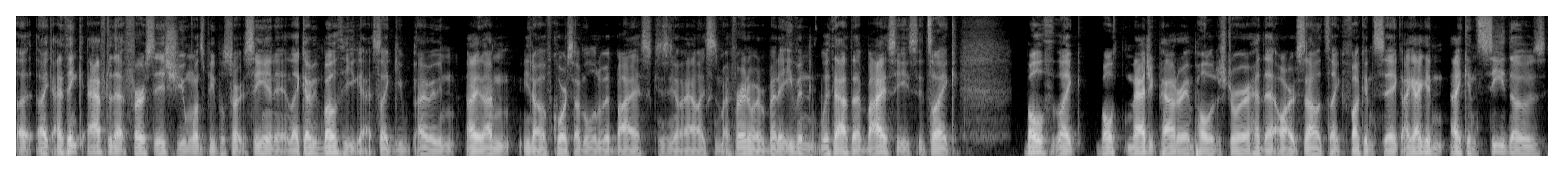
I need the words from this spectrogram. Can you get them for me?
uh, like I think after that first issue, once people start seeing it, like I mean, both of you guys, like you, I mean, I, I'm, you know, of course, I'm a little bit biased because you know Alex is my friend or whatever. But even without that biases, it's like both like both Magic Powder and Polo Destroyer had that art style. It's like fucking sick. Like I can I can see those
